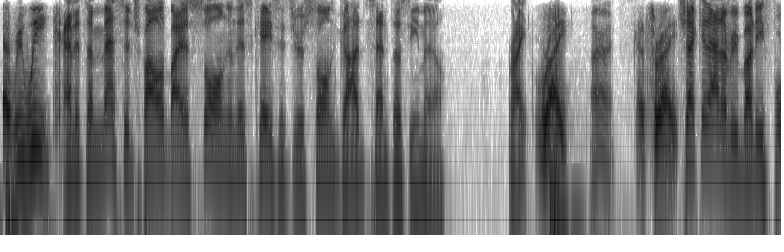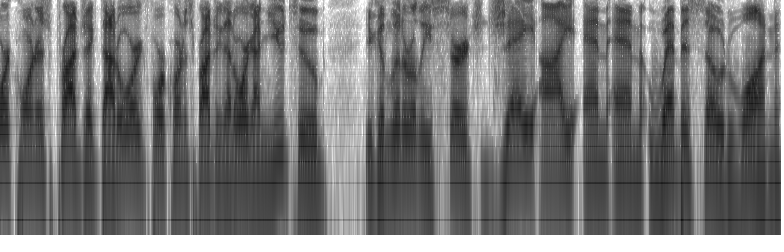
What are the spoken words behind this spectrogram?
every week And it's a message followed by a song. In this case, it's your song "God Sent Us" email. Right? right All right. that's right Check it out, everybody. FourCornersProject.org. FourCornersProject.org on YouTube. You could literally search JIMM Webisode One.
